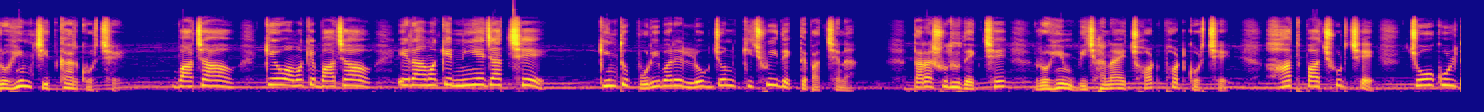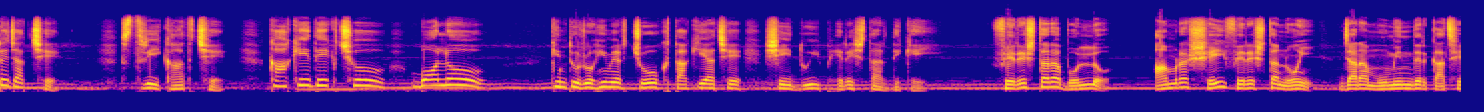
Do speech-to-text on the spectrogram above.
রহিম চিৎকার করছে, বাঁচাও, কেউ আমাকে বাঁচাও, এরা আমাকে নিয়ে যাচ্ছে। কিন্তু পরিবারের লোকজন কিছুই দেখতে পাচ্ছে না। তারা শুধু দেখছে রহিম বিছানায় ছটফট করছে, হাত পা ছুটছে চোখ উল্টে যাচ্ছে। স্ত্রী কাঁদছে, কাকে দেখছ? বলো। কিন্তু রহিমের চোখ তাকিয়ে আছে সেই দুই ফেরেশতার দিকেই। ফেরেশতারা বলল, আমরা সেই ফেরেশতা নই যারা মুমিনদের কাছে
